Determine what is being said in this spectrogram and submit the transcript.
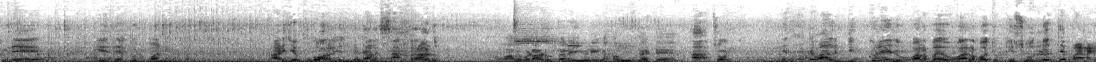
today is good morning ఆడు చెప్పుకోవాలి. ఎందుకంటే వాళ్ళకి సన్ రాడు. వాళ్ళు కూడా అడుగుతారు evening how is the day అని. ఆ, చూడండి. ఎందుకంటే వాళ్ళ దిక్కు లేదు. వాళ్ళ వాళ్ళ బతుక్కి సూర్యుడు వస్తే పండగ.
